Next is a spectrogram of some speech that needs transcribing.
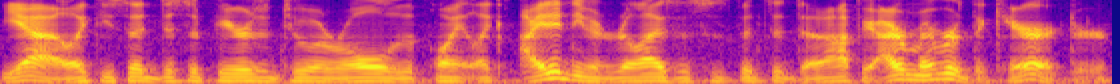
yeah, like you said, disappears into a role to the point like I didn't even realize this was Vincent D'Onofrio. I remembered the character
